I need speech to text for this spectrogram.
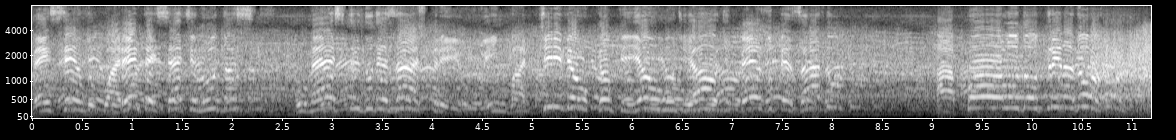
vencendo 47 lutas, o mestre do desastre, o imbatível campeão mundial de peso pesado, Apolo Doutrinador.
